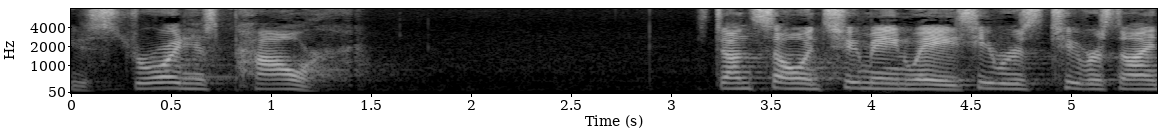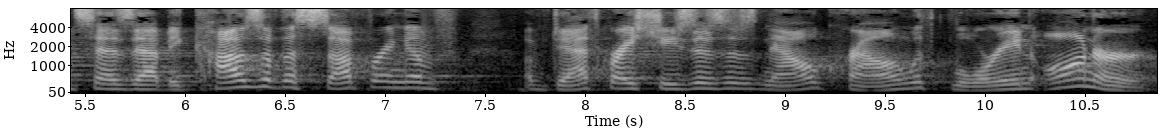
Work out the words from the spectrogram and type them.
He destroyed his power. He's done so in two main ways. Hebrews 2, verse 9 says that because of the suffering of, of death, Christ Jesus is now crowned with glory and honor.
